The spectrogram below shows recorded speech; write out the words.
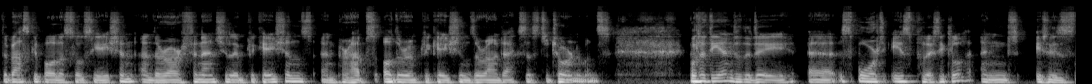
the Basketball Association, and there are financial implications and perhaps other implications around access to tournaments. But at the end of the day, uh, sport is political, and it is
